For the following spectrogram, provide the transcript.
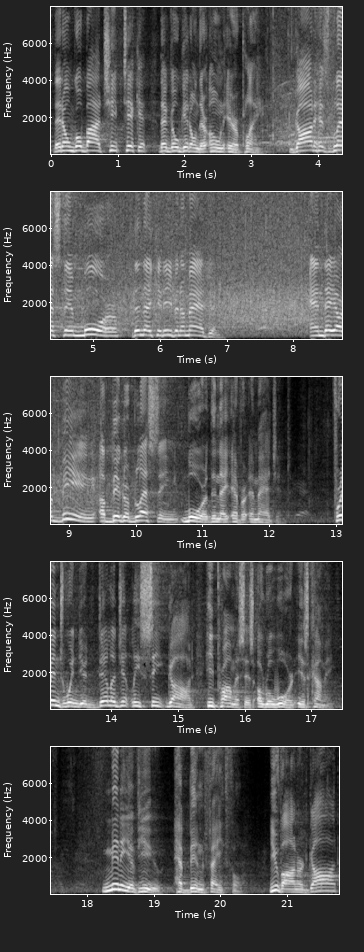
they don't go buy a cheap ticket, they go get on their own airplane. God has blessed them more than they could even imagine. And they are being a bigger blessing more than they ever imagined. Friends, when you diligently seek God, He promises a reward is coming. Many of you have been faithful. You've honored God.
